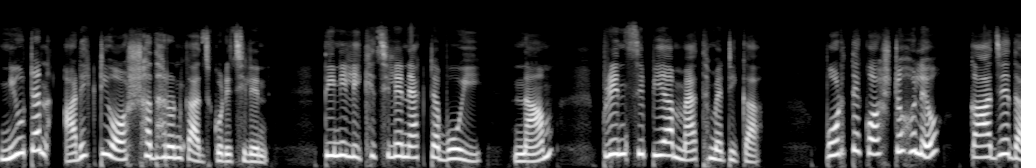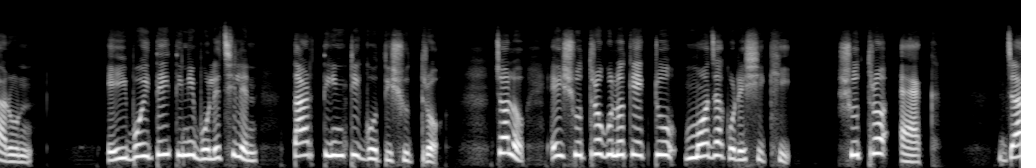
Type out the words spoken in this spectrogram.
নিউটন আরেকটি অসাধারণ কাজ করেছিলেন তিনি লিখেছিলেন একটা বই, নাম প্রিন্সিপিয়া ম্যাথমেটিকা পড়তে কষ্ট হলেও কাজে দারুণ। এই বইতেই তিনি বলেছিলেন তার তিনটি গতিসূত্র। চলো এই সূত্রগুলোকে একটু মজা করে শিখি। সূত্র এক, যা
